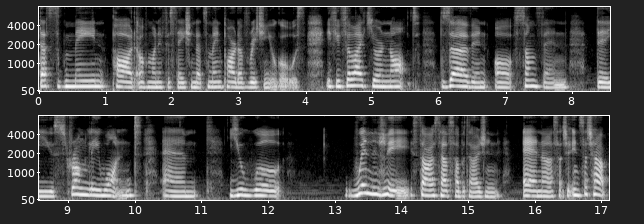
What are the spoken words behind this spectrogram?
That's the main part of manifestation, that's the main part of reaching your goals. If you feel like you're not deserving of something that you strongly want, um, you will willingly start self sabotaging in uh, such a, in such a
